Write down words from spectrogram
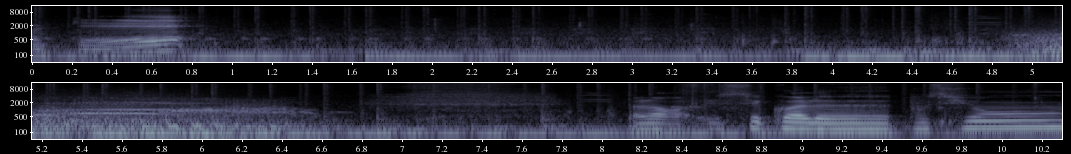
Ok. Alors, c'est quoi le potion?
